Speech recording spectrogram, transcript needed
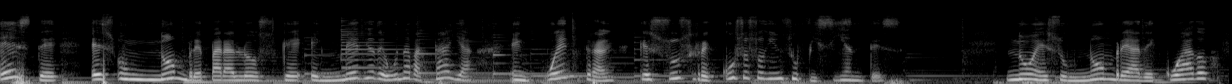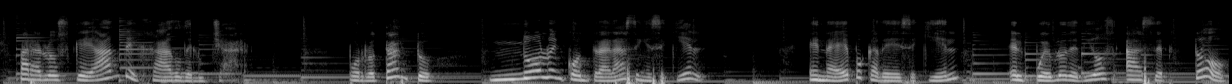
Este es un nombre para los que en medio de una batalla encuentran que sus recursos son insuficientes. No es un nombre adecuado para los que han dejado de luchar. Por lo tanto, no lo encontrarás en Ezequiel. En la época de Ezequiel, el pueblo de Dios aceptó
